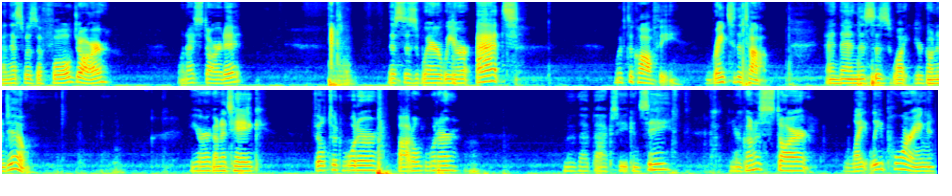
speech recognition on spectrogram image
And this was a full jar when I started. This is where we are at with the coffee, right to the top. And then this is what you're going to do. You're going to take filtered water, bottled water, move that back so you can see. And you're going to start lightly pouring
